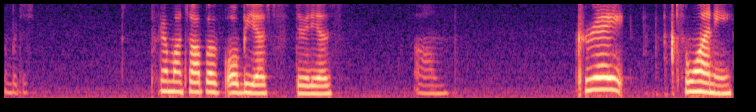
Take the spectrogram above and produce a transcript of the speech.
I'm just put them on top of OBS Studios. Um, create 20.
